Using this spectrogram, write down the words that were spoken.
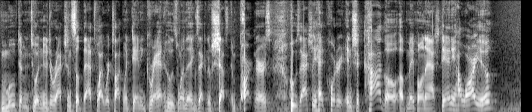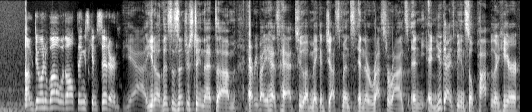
moved them into a new direction. So that's why we're talking with Danny Grant, who's one of the executive chefs and partners, who's actually headquartered in Chicago of Maple and Ash. Danny, how are you? I'm doing well with all things considered. Yeah, you know, this is interesting that um, everybody has had to uh, make adjustments in their restaurants, and, and you guys being so popular here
